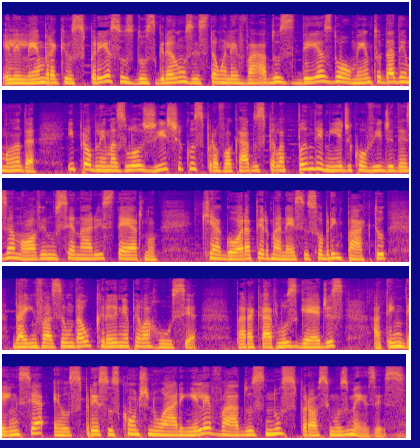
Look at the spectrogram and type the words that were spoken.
Ele lembra que os preços dos grãos estão elevados desde o aumento da demanda e problemas logísticos provocados pela pandemia de Covid-19 no cenário externo, que agora permanece sob impacto da invasão da Ucrânia pela Rússia. Para Carlos Guedes, a tendência é os preços continuarem elevados nos próximos meses.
